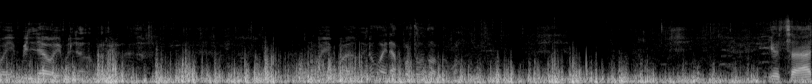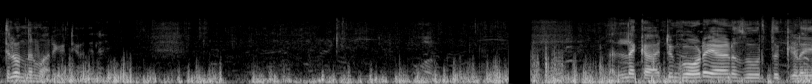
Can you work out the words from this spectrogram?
വൈബില്ല വൈബില്ല എന്ന് പറയുന്നത്. വൈബായതിനും അതിനപ്പുറത്തോട്ട് തന്നു ഈ ചാറ്റിലൊന്നും മാറി കിട്ടിയാൽ അതിന്? നല്ല കാറ്റും കോടയാണ് സുഹൃത്തുക്കളെ.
